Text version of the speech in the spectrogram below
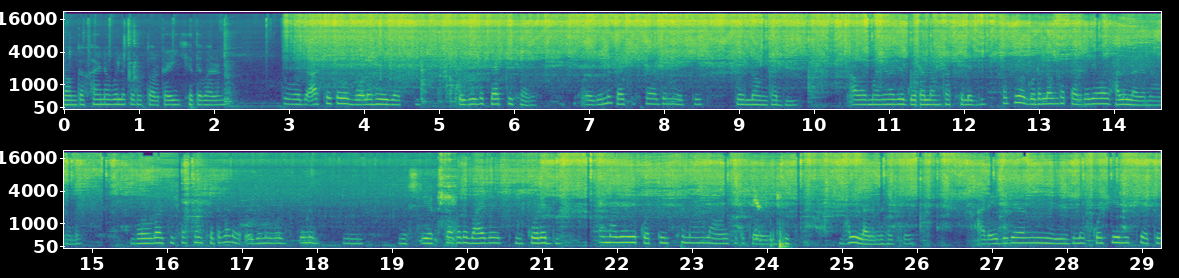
লঙ্কা খায় না বলে কোনো তরকারি খেতে পারে না। তো আস্তে আস্তে বড়ো হয়ে যাচ্ছে। সেগুলো তো প্র্যাকটিস হবে। ওই জন্য প্র্যাকটিস করার জন্য একটু লঙ্কা দিই। আবার মাঝে মাঝে গোটা লঙ্কা ফেলে দিই। সবসময় গোটা লঙ্কার তরকারি আবার ভালো লাগে না আমাদের। বড়োরা কি সবসময় খেতে পারে? ওই জন্য ওর জন্য এক্সট্রা করে বাইরে করে দিই। আর মাঝে মাঝে করতে ইচ্ছে না হলে আমার সাথে করে দিই। ভালো লাগে না সবসময় আর এইদিকে আমি এইগুলো কষিয়ে নিচ্ছি একটু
